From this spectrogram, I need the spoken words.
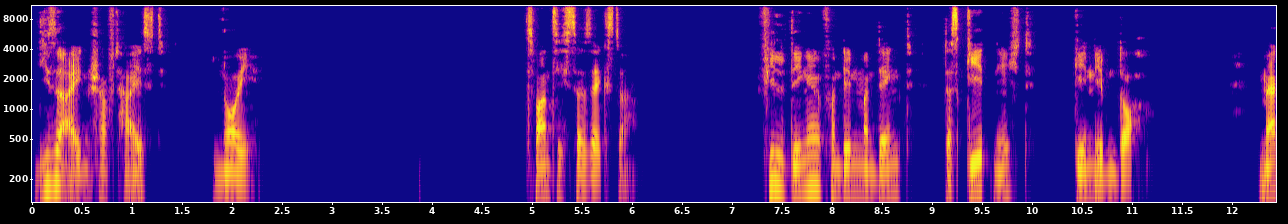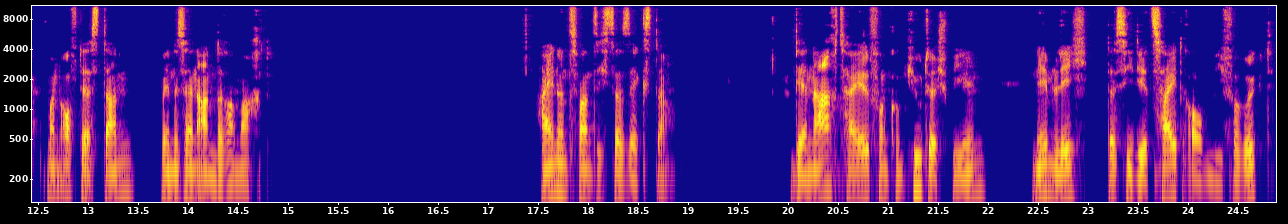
Diese Eigenschaft heißt neu. 20.06. Viele Dinge, von denen man denkt, das geht nicht, gehen eben doch merkt man oft erst dann, wenn es ein anderer macht. 21.06. Der Nachteil von Computerspielen, nämlich, dass sie dir Zeit rauben wie verrückt,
